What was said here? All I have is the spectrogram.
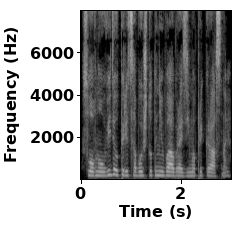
словно увидел перед собой что-то невообразимо прекрасное.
